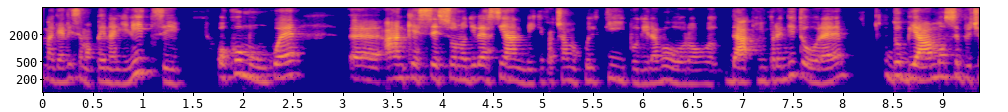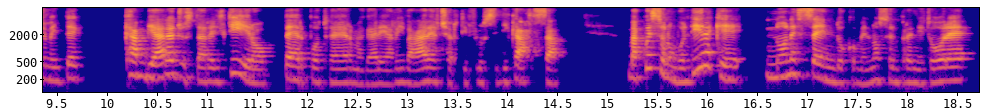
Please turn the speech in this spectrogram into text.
magari siamo appena agli inizi o comunque eh, anche se sono diversi anni che facciamo quel tipo di lavoro da imprenditore, dobbiamo semplicemente cambiare, aggiustare il tiro per poter magari arrivare a certi flussi di cassa. Ma questo non vuol dire che non essendo come il nostro imprenditore,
